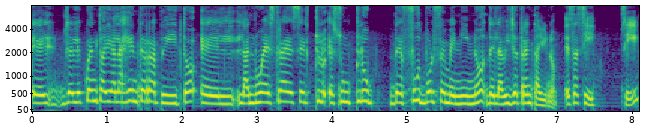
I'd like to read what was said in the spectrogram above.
eh, yo le cuento ahí a la gente rapidito, el, la nuestra es, el es un club de fútbol femenino de la Villa 31, ¿es así? ¿Sí?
